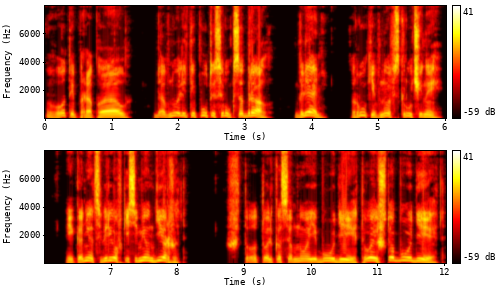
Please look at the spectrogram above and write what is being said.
Вот и пропал. Давно ли ты путы с рук содрал? Глянь, руки вновь скручены, и конец веревки Семен держит. Что только со мной и будет, ой, что будет?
